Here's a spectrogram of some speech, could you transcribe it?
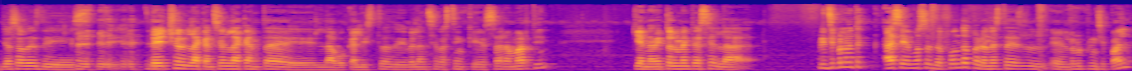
Ya sabes, de. este, de hecho, la canción la canta eh, la vocalista de Belan Sebastian, que es Sarah Martin, quien habitualmente hace la. Principalmente hace voces de fondo, pero en este es el, el rol principal.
